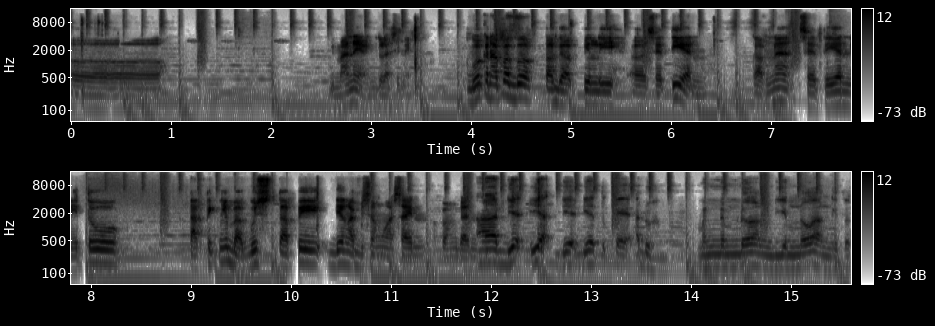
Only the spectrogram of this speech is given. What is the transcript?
eh gimana ya jelasin ya? Gue kenapa gue kagak pilih eh, Setien? Karena Setien itu taktiknya bagus tapi dia nggak bisa nguasain orang ganti ah dia iya dia dia tuh kayak aduh mendem doang diem doang gitu.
